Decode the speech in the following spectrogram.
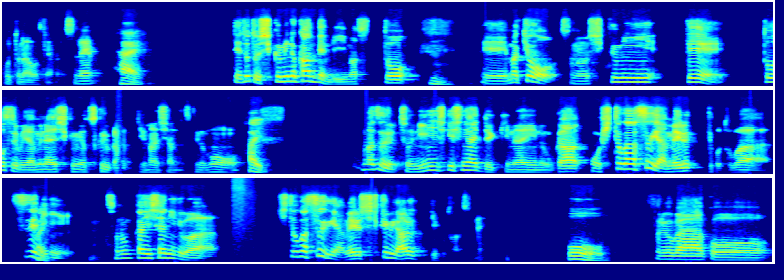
ことなわけなんですね。はい。で、ちょっと仕組みの観点で言いますと、えーまあ、今日、その仕組みでどうすれば辞めない仕組みを作るかっていう話なんですけども、はい。まずちょっと認識しないといけないのが、もう人がすぐ辞めるってことは、すではにその会社には人がすぐ辞める仕組みがあるっていうことなんですね。おお。それがこ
